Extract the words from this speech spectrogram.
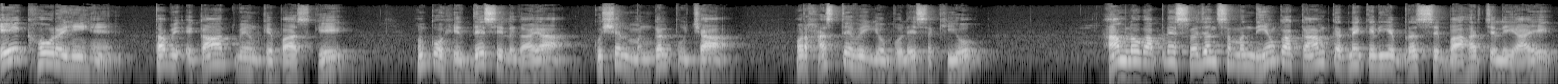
एक हो रही हैं तब एकांत में उनके पास गए। उनको हृदय से लगाया, कुशल मंगल पूछा और हँसते हुए यो बोले, सखियो, हम लोग अपने स्वजन संबंधियों का काम करने के लिए ब्रज से बाहर चले आए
